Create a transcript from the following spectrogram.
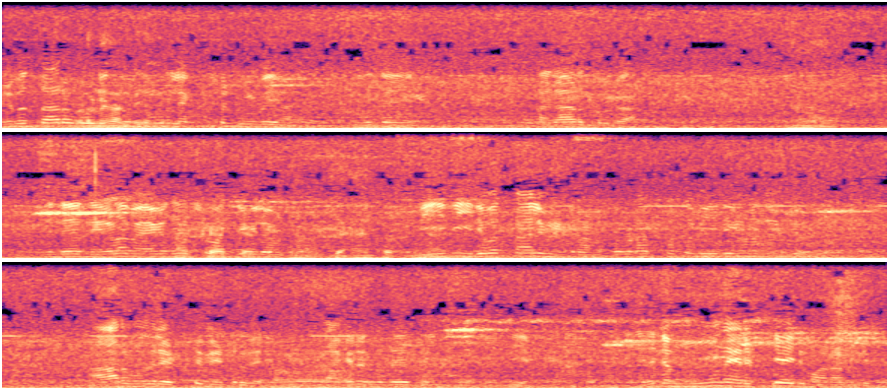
എഴുപത്തി ആറ് കോടി തൊണ്ണൂറ് ലക്ഷം രൂപയാണ് ഇതിന്റെ കരാർ തുക. ഇതിന്റെ നീളം ഏകദേശം അഞ്ച് കിലോമീറ്ററാണ് വീതി ഇരുപത്തിനാല് മീറ്ററാണ് ഇപ്പോൾ ഇവിടെ ഇപ്പോഴത്തെ വീതികളെന്ന് എനിക്ക് ആറ് മുതൽ എട്ട് മീറ്റർ വരും. നഗര ഹൃദയത്തിൽ ഇതിന്റെ ഇതിന്റെ മൂന്ന് ഇരട്ടിയായിട്ട് മാറാൻ വേണ്ടി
